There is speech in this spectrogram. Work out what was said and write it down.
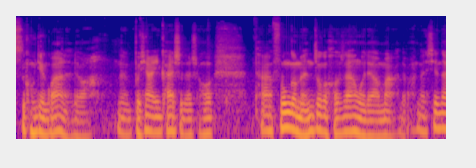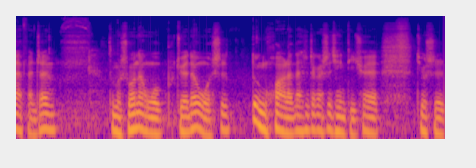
司空见惯了，对吧？那不像一开始的时候，他封个门做个核酸我都要骂，对吧？那现在反正怎么说呢？我不觉得我是钝化了，但是这个事情的确就是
